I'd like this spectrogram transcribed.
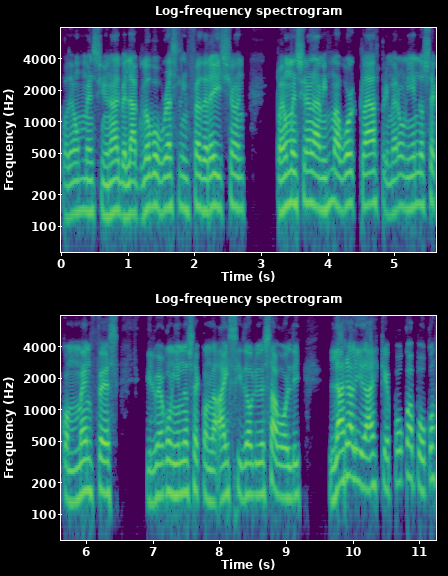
podemos mencionar, ¿verdad? Global Wrestling Federation, podemos mencionar la misma World Class, primero uniéndose con Memphis y luego uniéndose con la ICW de Saboldi. La realidad es que poco a poco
